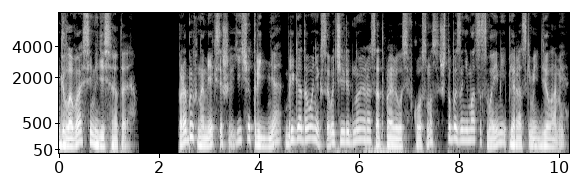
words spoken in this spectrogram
Глава 70. Пробыв на Мексише еще три дня, бригада Оникса в очередной раз отправилась в космос, чтобы заниматься своими пиратскими делами.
